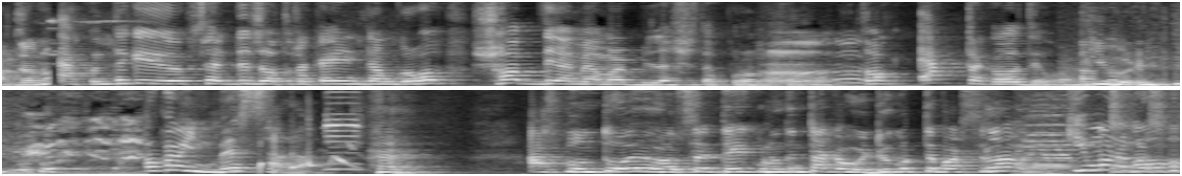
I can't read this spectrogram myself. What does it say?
আর জানো এখন থেকে এই ওয়েবসাইট দিয়ে যত টাকা ইনকাম করব সব দিয়ে আমি আমার বিলাসিতা পূরণ করব। তোমাকে এক টাকাও দেবো টাকা ইনভেস্ট ছাড়া। আজ পর্যন্ত ওই ওয়েবসাইট থেকে কোনোদিন টাকা উইথড্র করতে পারছিলাম। কি মনে করব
